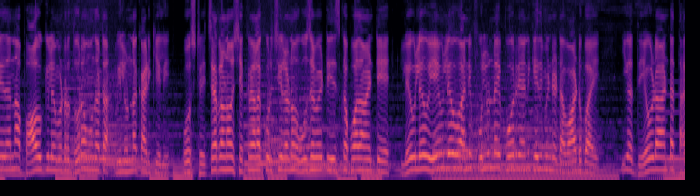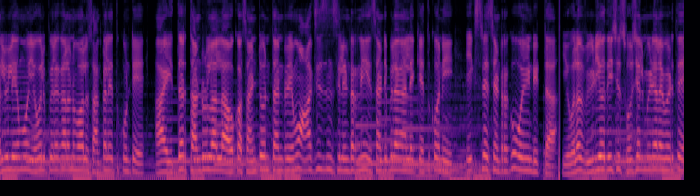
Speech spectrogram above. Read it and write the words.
లేదన్నా పావు కిలోమీటర్ దూరం ఉందట వీళ్ళున్న కాడికి వెళ్ళి ఓ స్ట్రెచ్చర్లను చక్రాల కుర్చీలను ఊసబెట్టి తీసుకుపోదామంటే లేవు లేవు ఏం లేవు అని ఫుల్ ఉన్నాయి పోర్రి అని గెదిమిండట వార్డు బాయ్. ఇక దేవుడా అంటే తల్లులేమో ఎవరి పిలగాలని వాళ్ళు సంకలెత్తుకుంటే ఆ ఇద్దరు తండ్రులల్లా ఒక సంటోని తండ్రి ఏమో ఆక్సిజన్ సిలిండర్ని సంటి పిల్లగాళ్ళకి ఎత్తుకొని ఎక్స్రే సెంటర్కు పోయిండిట్ట ఎవరో వీడియో తీసి సోషల్ మీడియాలో పెడితే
